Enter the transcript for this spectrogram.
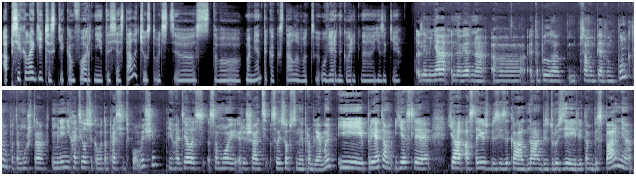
А психологически комфортнее ты себя стала чувствовать э, с того момента, как стала вот уверенно говорить на языке? Для меня, наверное, э, это было самым первым пунктом, потому что мне не хотелось у кого-то просить помощи, мне хотелось самой решать свои собственные проблемы. И при этом, если я остаюсь без языка одна, без друзей или там без парня,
